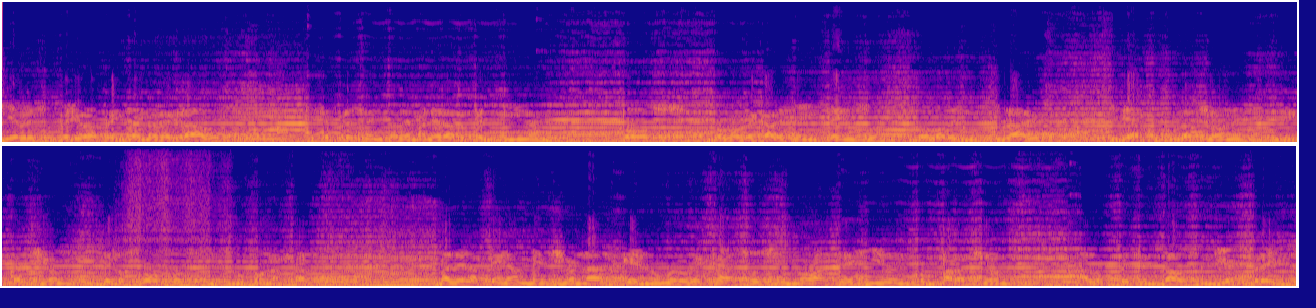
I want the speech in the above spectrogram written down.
fiebre superior a 39 grados, que se presenta de manera repentina, tos, dolor de cabeza intenso, dolores musculares y de articulaciones, irritación de los ojos y flujo nasal. Vale la pena mencionar que el número de casos no ha crecido en comparación a los presentados en días previos.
